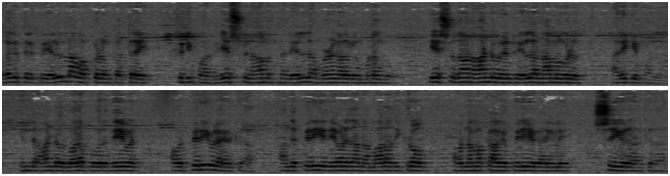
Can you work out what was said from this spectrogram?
உலகத்தில் இருக்கிற எல்லா மக்களும் கத்தரை துதிப்பார்கள். இயேசு நாமத்தினால் எல்லா முழங்கால்களும் முடங்கும். இயேசுதான் ஆண்டவர் என்று எல்லா நாமங்களும் அறிக்கை பண்ணும் இந்த ஆண்டவர் வரப்போகிற தேவன் அவர் பெரியவராக இருக்கிறார். அந்த பெரிய தேவனை தான் நாம் ஆராதிக்கிறோம். அவர் நமக்காக பெரிய காரியங்களை செய்கிறார் இருக்கிறார்.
